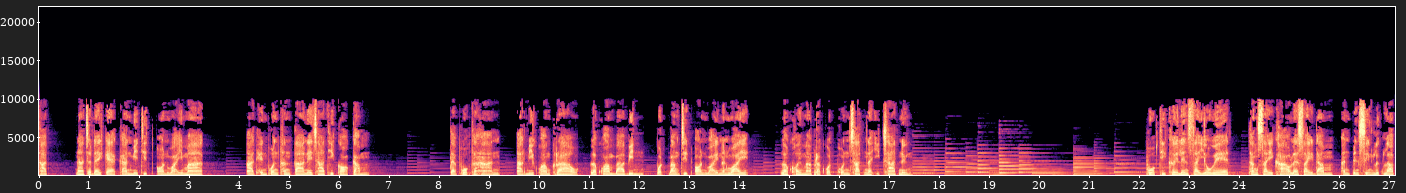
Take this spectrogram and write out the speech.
ชัดน่าจะได้แก่การมีจิตอ่อนไหวมาก อาจเห็นผลทันตาในชาติที่ก่อกรรม แต่พวกทหารอาจมีความกล้าวและความบ้าบินบดบังจิตอ่อนไหวนั้นไว้ แล้วค่อยมาปรากฏผลชัดในอีกชาติหนึ่ง พวกที่เคยเล่นสายโยเวททั้งใสขาวและใสดำอันเป็นสิ่งลึกลับ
